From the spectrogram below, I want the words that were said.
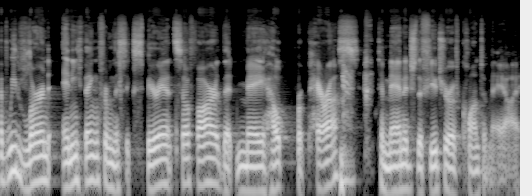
have we learned anything from this experience so far that may help prepare us to manage the future of quantum AI?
